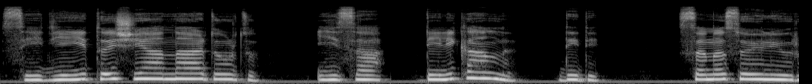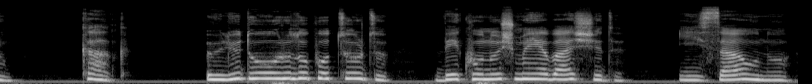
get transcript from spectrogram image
sedyeyi taşıyanlar durdu. İsa delikanlı dedi. Sana söylüyorum kalk. Ölü doğrulup oturdu ve konuşmaya başladı. İsa onu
